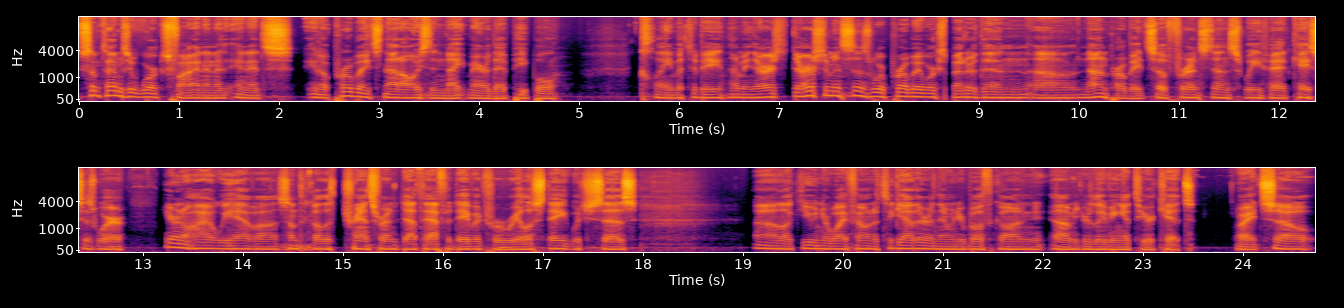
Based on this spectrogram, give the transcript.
sometimes it works fine, and it, and it's you know, probate's not always the nightmare that people claim it to be. I mean, there are there are some instances where probate works better than uh, non-probate. So, for instance, we've had cases where here in Ohio we have uh, something called the transfer on death affidavit for real estate, which says. Uh, like you and your wife own it together, and then when you're both gone, um, you're leaving it to your kids. Right. So,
